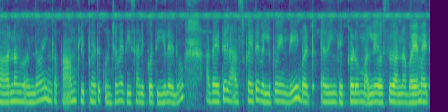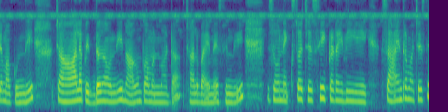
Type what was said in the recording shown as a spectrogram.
దారుణంగా ఉందో? ఇంకా పామ్ క్లిప్ అయితే కొంచెమే తీసాను ఎక్కువ తీయలేదు. అదైతే లాస్ట్కి అయితే వెళ్ళిపోయింది బట్ అది ఇంకెక్కడో మళ్ళీ వస్తుంది అన్న భయం అయితే మాకు ఉంది చాలా పెద్దగా ఉంది నాగం అనమాట చాలా భయం వేసింది సో నెక్స్ట్ వచ్చేసి ఇక్కడ ఇది సాయంత్రం వచ్చేసి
